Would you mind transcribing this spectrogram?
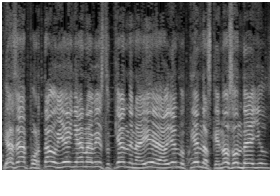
ya se ha portado bien, ya no ha visto que anden ahí abriendo tiendas que no son de ellos.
